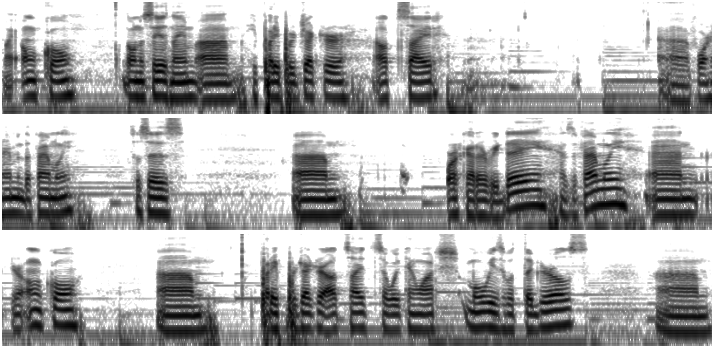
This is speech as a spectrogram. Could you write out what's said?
my uncle don't want to say his name um he put a projector outside uh, for him and the family. So it says, um, work out every day as a family, and your uncle um, put a projector outside so we can watch movies with the girls. Um,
